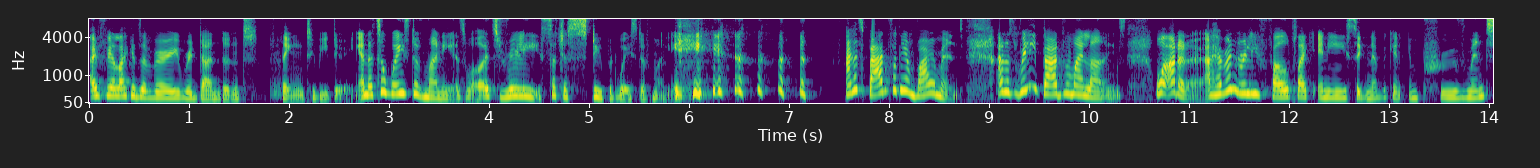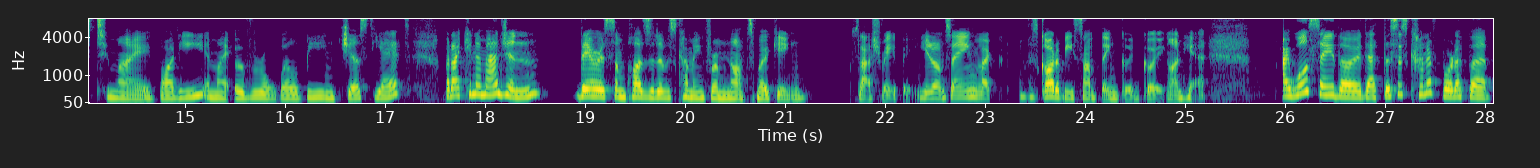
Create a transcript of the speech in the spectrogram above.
I feel like it's a very redundant thing to be doing and it's a waste of money as well. It's really such a stupid waste of money and it's bad for the environment. And it's really bad for my lungs. Well i don't know. I haven't really felt like any significant improvement to my body and my overall well-being just yet. But i can imagine there is some positives coming from not smoking slash vaping. You know what i'm saying? Like there's got to be something good going on here. I will say though that this has kind of brought up a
